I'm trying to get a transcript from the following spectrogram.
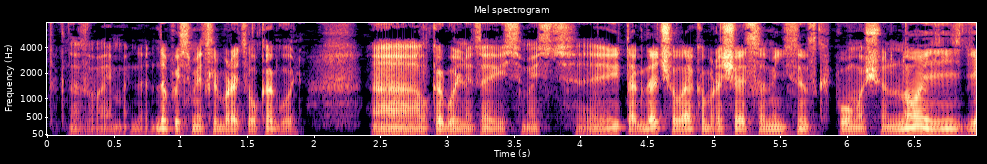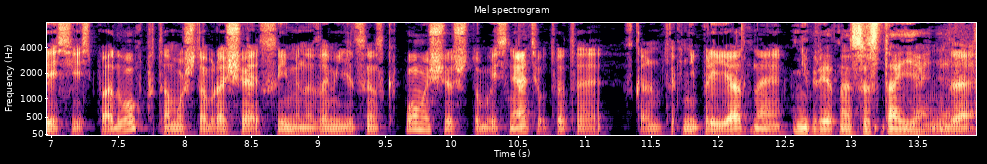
так называемое. Да? Допустим, если брать алкоголь, а, алкогольная зависимость, и тогда человек обращается за медицинской помощью. Но и здесь есть подвох, потому что обращается именно за медицинской помощью, чтобы снять вот это, скажем так, неприятное... Неприятное состояние, да.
